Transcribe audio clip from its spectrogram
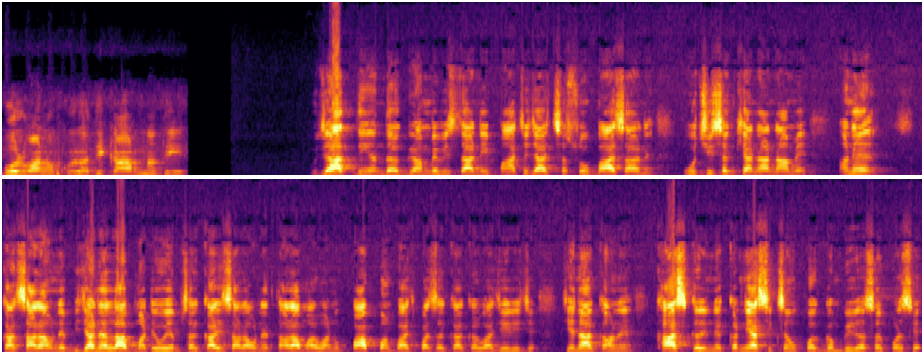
બોલવાનો કોઈ અધિકાર નથી. ગુજરાતની અંદર ગ્રામ્ય વિસ્તારની પાંચ હજાર છસો બાર શાળાને ઓછી સંખ્યાના નામે અને કાં શાળાઓને બીજાના લાભ માટે હોય એમ સરકારી શાળાઓને તાળા મારવાનું પાપ પણ ભાજપા સરકાર કરવા જઈ રહી છે. જેના કારણે ખાસ કરીને કન્યા શિક્ષણ ઉપર ગંભીર અસર પડશે.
